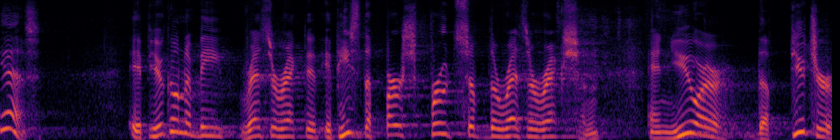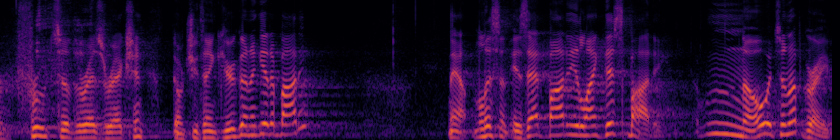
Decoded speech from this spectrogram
Yes. If you're going to be resurrected, if he's the first fruits of the resurrection, and you are the future fruits of the resurrection, don't you think you're going to get a body? Now, listen, is that body like this body? No, it's an upgrade.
